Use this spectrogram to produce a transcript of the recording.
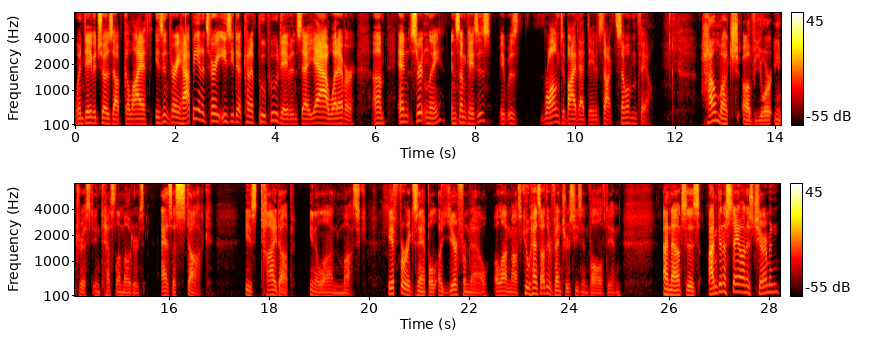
when David shows up, Goliath isn't very happy, and it's very easy to kind of poo-poo David and say, yeah, whatever. Um, and certainly, in some cases, it was wrong to buy that David stock. Some of them fail. How much of your interest in Tesla Motors as a stock is tied up in Elon Musk? If, for example, a year from now, Elon Musk, who has other ventures he's involved in, announces, I'm going to stay on as chairman,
